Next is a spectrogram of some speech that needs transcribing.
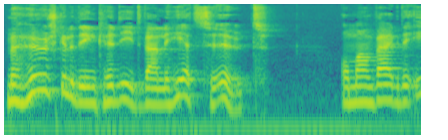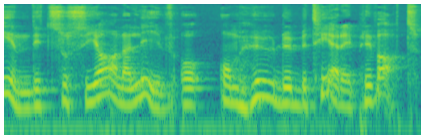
Men hur skulle din kreditvänlighet se ut om man vägde in ditt sociala liv och om hur du beter dig privat?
